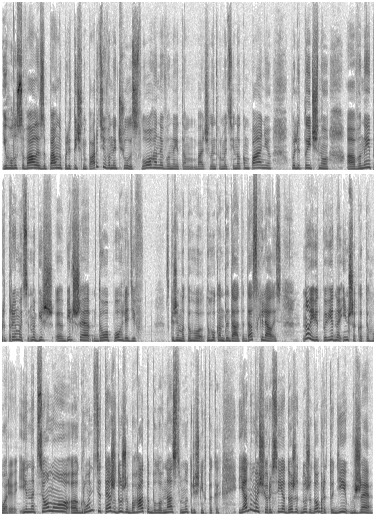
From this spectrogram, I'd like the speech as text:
і голосували за певну політичну партію. Вони чули слогани, вони там бачили інформаційну кампанію політичну. А вони притримуються ну більш е, більше до поглядів скажімо, того того кандидата, да, схилялись. Ну і відповідно інша категорія. І на цьому е, ґрунті теж дуже багато було в нас внутрішніх таких. І я думаю, що Росія дуже дуже добре тоді вже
